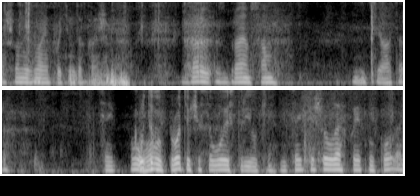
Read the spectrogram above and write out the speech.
А що не знаю, потім докажемо. Зараз збираємо сам ініціатор. Цей, Крутимо проти часової стрілки. і цей пішов легко, як ніколи.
